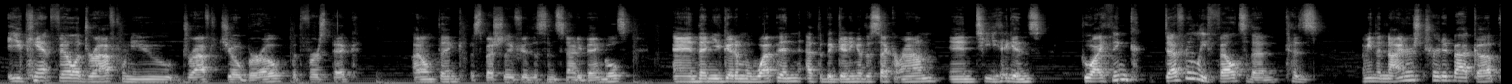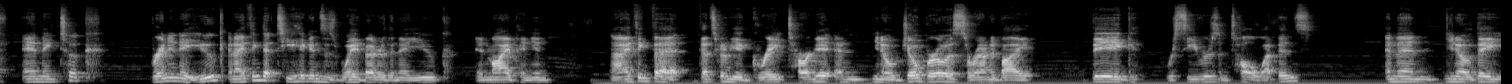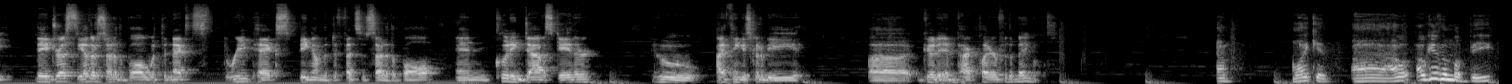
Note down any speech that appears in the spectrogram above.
you can't fail a draft when you draft Joe Burrow with the first pick. I don't think, especially if you're the Cincinnati Bengals. And then you get him a weapon at the beginning of the second round in Tee Higgins, who I think definitely fell to them because, I mean, the Niners traded back up and they took Brandon Aiyuk, and I think that Tee Higgins is way better than Aiyuk, in my opinion. I think that that's going to be a great target. And you know, Joe Burrow is surrounded by big receivers and tall weapons. And then you know they they address the other side of the ball with the next three picks being on the defensive side of the ball, including Davis Gaither, who I think is going to be a good impact player for the Bengals. I like it. Uh, I'll, I'll give him a B.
